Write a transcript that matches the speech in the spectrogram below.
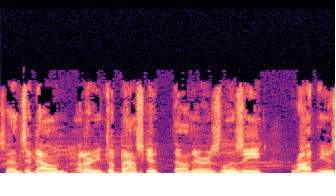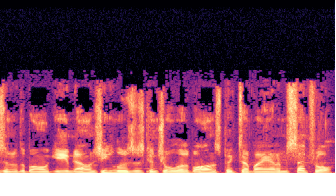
Sends it down underneath the basket. Down there is Lizzie Rodney's into the ball game now, and she loses control of the ball. It's picked up by Adams Central.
